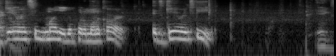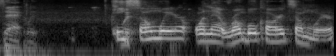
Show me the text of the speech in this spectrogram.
It's guaranteed money to put him on a card. It's guaranteed. Exactly. He's With- somewhere on that Rumble card somewhere,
